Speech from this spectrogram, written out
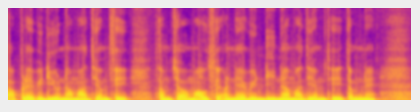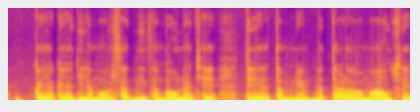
આપણે વિડીયોના માધ્યમથી સમજાવવામાં આવશે અને વિંડીના માધ્યમથી તમને કયા કયા જિલ્લામાં વરસાદની સંભાવના છે તે તમને બતાડવામાં આવશે.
